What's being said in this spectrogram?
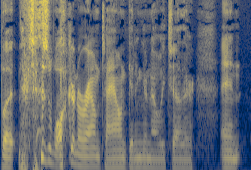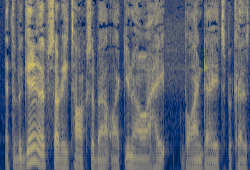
but they're just walking around town, getting to know each other. And at the beginning of the episode, he talks about like, you know, I hate blind dates because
